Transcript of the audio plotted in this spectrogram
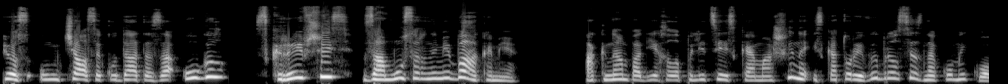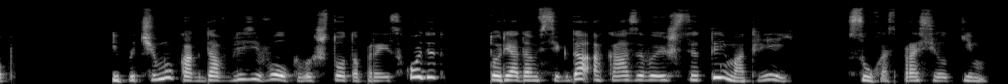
Пес умчался куда-то за угол, скрывшись за мусорными баками. А к нам подъехала полицейская машина, из которой выбрался знакомый коп. И почему, когда вблизи Волковых что-то происходит, то рядом всегда оказываешься ты, Матвей? Сухо спросил Ким.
